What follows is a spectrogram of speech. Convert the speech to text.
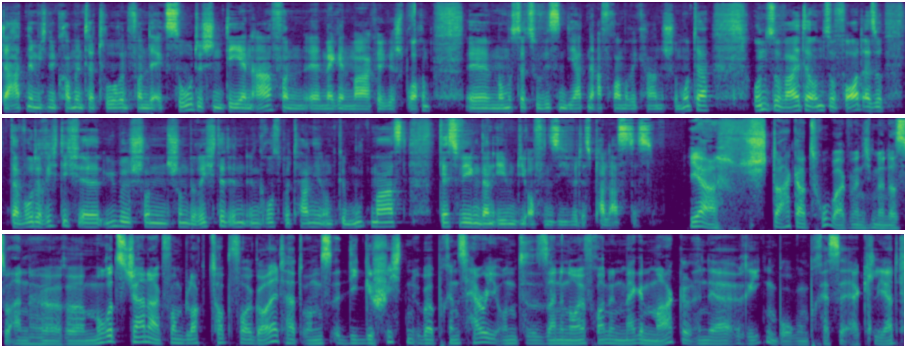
Da hat nämlich eine Kommentatorin von der exotischen DNA von äh, Meghan Markle gesprochen. Äh, man muss dazu wissen, die hat eine afroamerikanische Mutter und so weiter und so fort. Also da wurde richtig äh, übel schon, schon berichtet in, in Großbritannien und gemutmaßt. Deswegen dann eben die Offensive des Palastes. Ja, starker Tobak, wenn ich mir das so anhöre. Moritz Czernak vom Blog Top voll Gold hat uns die Geschichten über Prinz Harry und seine neue Freundin Meghan Markle in der Regenbogenpresse erklärt.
